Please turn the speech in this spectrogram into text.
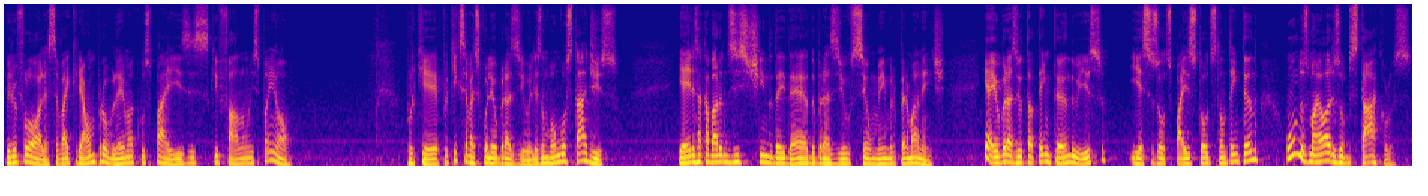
virou e falou: "Olha, você vai criar um problema com os países que falam espanhol. Porque por que que você vai escolher o Brasil? Eles não vão gostar disso." E aí eles acabaram desistindo da ideia do Brasil ser um membro permanente. E aí o Brasil está tentando isso, e esses outros países todos estão tentando. Um dos maiores obstáculos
